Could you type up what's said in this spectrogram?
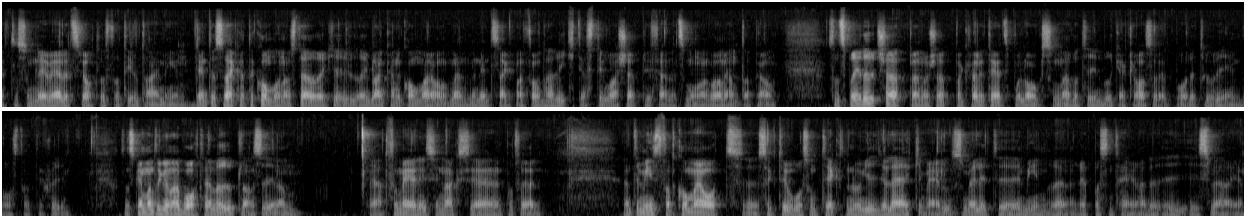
eftersom det är väldigt svårt att få till tajmingen. Det är inte säkert att det kommer några större kulor, ibland kan det komma då, men, men det är inte säkert att man får det här riktiga stora köptillfället som många går och väntar på. Så att sprida ut köpen och köpa kvalitetsbolag som över tid brukar klara sig rätt bra, det tror vi är en bra strategi. Sen ska man inte glömma bort hela utlandssidan, att få med det i sin aktieportfölj. Inte minst för att komma åt eh, sektorer som teknologi och läkemedel som är lite mindre representerade i, i Sverige.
